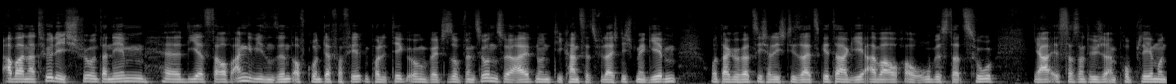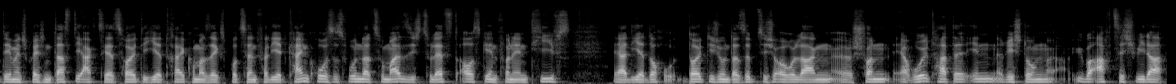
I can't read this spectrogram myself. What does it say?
Aber natürlich für Unternehmen, die jetzt darauf angewiesen sind, aufgrund der verfehlten Politik irgendwelche Subventionen zu erhalten und die kann es jetzt vielleicht nicht mehr geben. Und da gehört sicherlich die Salzgitter AG, aber auch Arubis dazu. Ja, ist das natürlich ein Problem und dementsprechend, dass die Aktie jetzt heute hier 3,6 Prozent verliert, kein großes Wunder, zumal sie sich zuletzt ausgehend von den Tiefs ja, die ja doch deutlich unter 70 Euro lagen, äh, schon erholt hatte in Richtung über 80 wieder.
